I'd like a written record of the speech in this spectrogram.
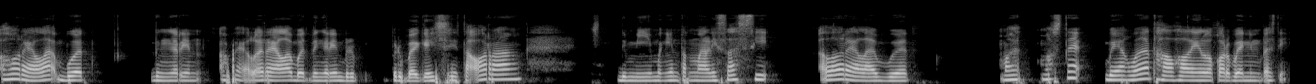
lo rela buat dengerin apa ya lo rela buat dengerin ber, berbagai cerita orang demi menginternalisasi. Lo rela buat mak maksudnya banyak banget hal-hal yang lo korbanin pasti.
